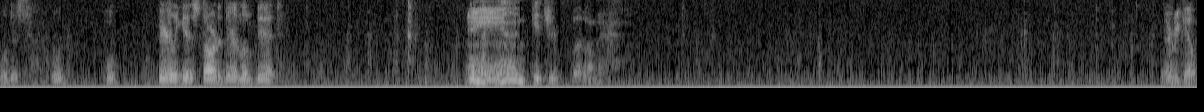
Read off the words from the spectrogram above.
We'll just, we'll, we'll barely get it started there a little bit. And get your butt on there. There we go.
